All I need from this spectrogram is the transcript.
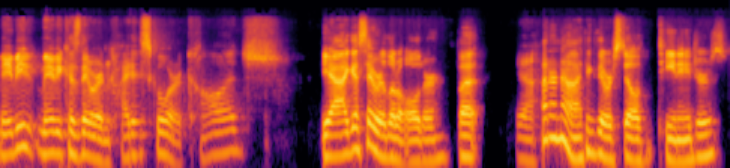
Maybe maybe because they were in high school or college. Yeah, I guess they were a little older, but Yeah. I don't know. I think they were still teenagers.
